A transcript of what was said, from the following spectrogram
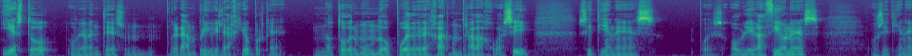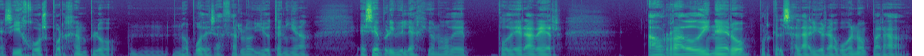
y esto obviamente es un gran privilegio porque no todo el mundo puede dejar un trabajo así. Si tienes pues obligaciones o si tienes hijos, por ejemplo, mm, no puedes hacerlo. Yo tenía ese privilegio, ¿no? De poder haber ahorrado dinero porque el salario era bueno para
